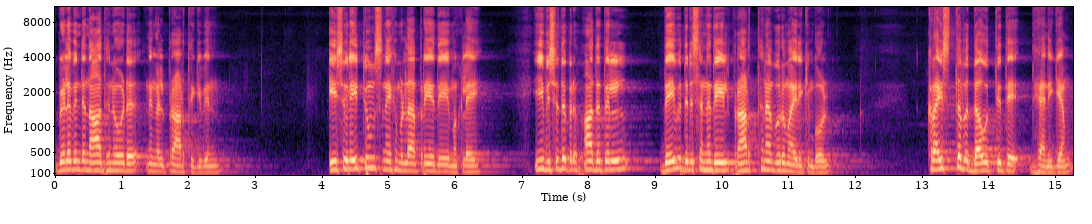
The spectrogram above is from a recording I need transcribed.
വിളവിന്റെ നാഥനോട് നിങ്ങൾ പ്രാർത്ഥിക്കുവിൻ. ഈശോയിൽ ഏറ്റവും സ്നേഹമുള്ള പ്രിയ ദൈവമക്കളെ ഈ വിശുദ്ധ പ്രഭാതത്തിൽ ദൈവതിരുസന്നതയിൽ പ്രാർത്ഥനാപൂർവമായിരിക്കുമ്പോൾ ക്രൈസ്തവ ദൗത്യത്തെ ധ്യാനിക്കാം.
